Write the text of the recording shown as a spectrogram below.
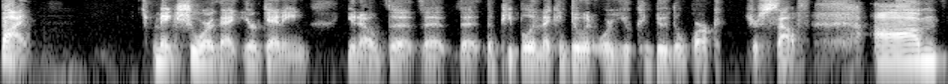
But make sure that you're getting you know the, the the the people in that can do it or you can do the work yourself. Um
